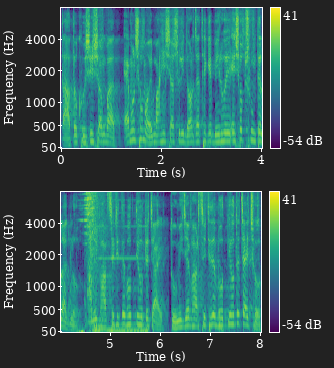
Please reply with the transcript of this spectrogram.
তা তো খুশির সংবাদ। এমন সময় মাহির শাশুড়ি দরজা থেকে বের হয়ে এসব শুনতে লাগল। আমি ভার্সিটিতে ভর্তি হতে চাই। তুমি যে ভার্সিটিতে ভর্তি হতে চাইছো,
